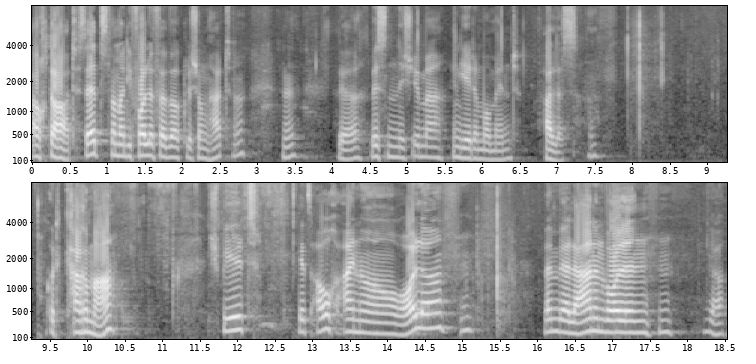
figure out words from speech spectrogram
auch dort, selbst wenn man die volle Verwirklichung hat, ne, ne, wir wissen nicht immer in jedem Moment, alles. Gut, Karma spielt jetzt auch eine Rolle, wenn wir lernen wollen, ja,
